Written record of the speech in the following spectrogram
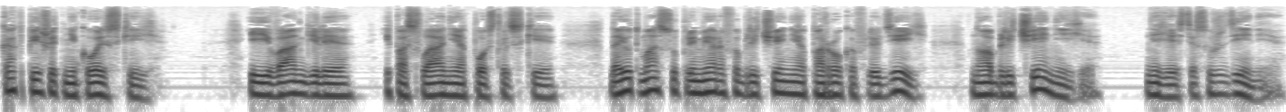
Как пишет Никольский, и Евангелие, и послания апостольские дают массу примеров обличения пороков людей, но обличение не есть осуждение.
